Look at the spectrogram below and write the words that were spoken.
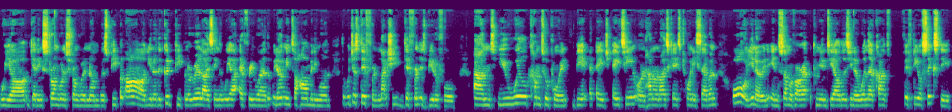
We are getting stronger and stronger in numbers. People are, you know, the good people are realizing that we are everywhere, that we don't mean to harm anyone, that we're just different. And actually, different is beautiful. And you will come to a point, be it at age 18 or in Hannah and I's case, 27, or you know in, in some of our community elders you know when they're kind of 50 or 60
